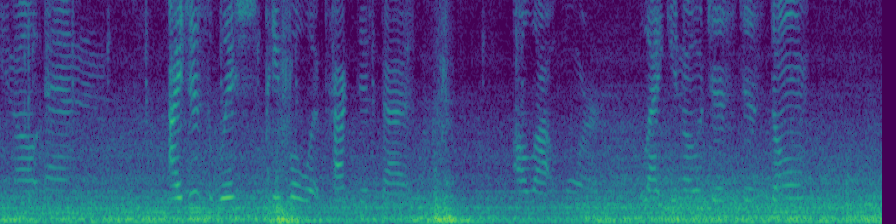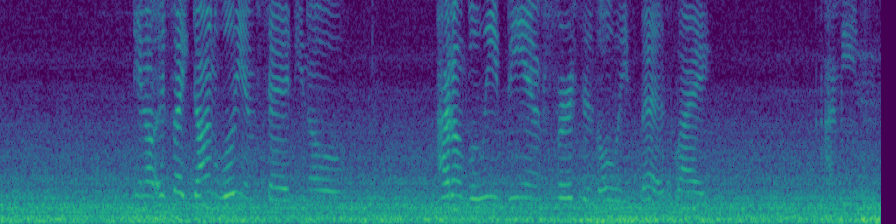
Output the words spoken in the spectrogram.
you know. And I just wish people would practice that a lot more. Like you know, just just don't. You know, it's like Don Williams said. You know, I don't believe being first is always best. Like, I mean,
